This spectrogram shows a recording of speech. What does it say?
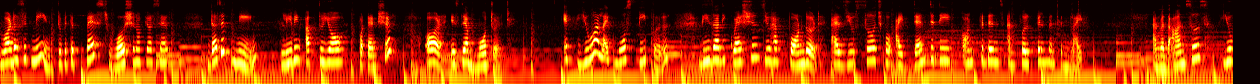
what does it mean to be the best version of yourself? Does it mean living up to your potential, or is there more to it? If you are like most people, these are the questions you have pondered as you search for identity, confidence, and fulfillment in life. And when the answers you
